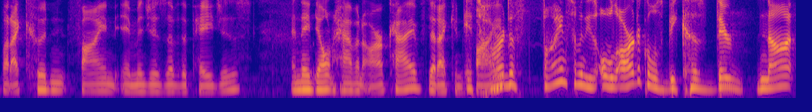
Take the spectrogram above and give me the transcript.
but I couldn't find images of the pages, and they don't have an archive that I can. Find. It's find. hard to find some of these old articles because they're Mm. not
